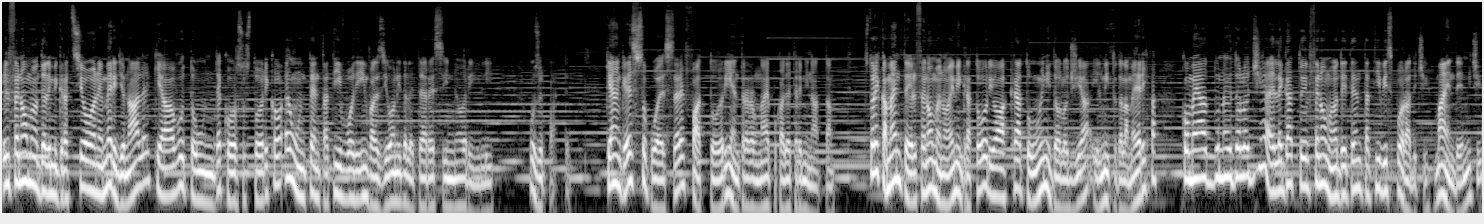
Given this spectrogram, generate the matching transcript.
Il fenomeno dell'immigrazione meridionale che ha avuto un decorso storico e un tentativo di invasioni delle terre signorili usurpate che anche esso può essere fatto rientrare a un'epoca determinata. Storicamente il fenomeno emigratorio ha creato un'ideologia, il mito dell'America, come ad un'ideologia è legato il fenomeno dei tentativi sporadici, ma endemici,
